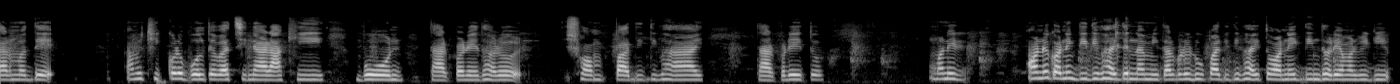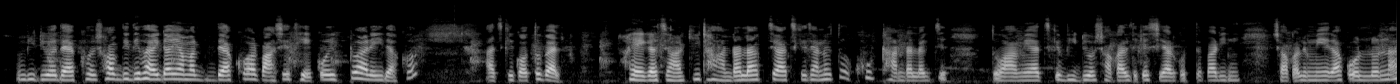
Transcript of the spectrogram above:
তার মধ্যে, আমি ঠিক করে বলতে পারছি না, রাখি, বোন, তারপরে ধরো শম্পা দিদিভাই, তারপরে তো মানে অনেক অনেক দিদিভাইদের নামই। তারপরে রূপা দিদিভাই তো অনেক দিন ধরে আমার ভিডিও ভিডিও দেখো। সব দিদিভাইরাই আমার দেখো, আর পাশে থেকো একটু, আর এই দেখো, আজকে কত বেল হয়ে গেছে। আর কি ঠান্ডা লাগছে আজকে জানো তো? খুব ঠান্ডা লাগছে। তো আমি আজকে ভিডিও সকাল থেকে শেয়ার করতে পারিনি। সকালে মেয়েরা করল না।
